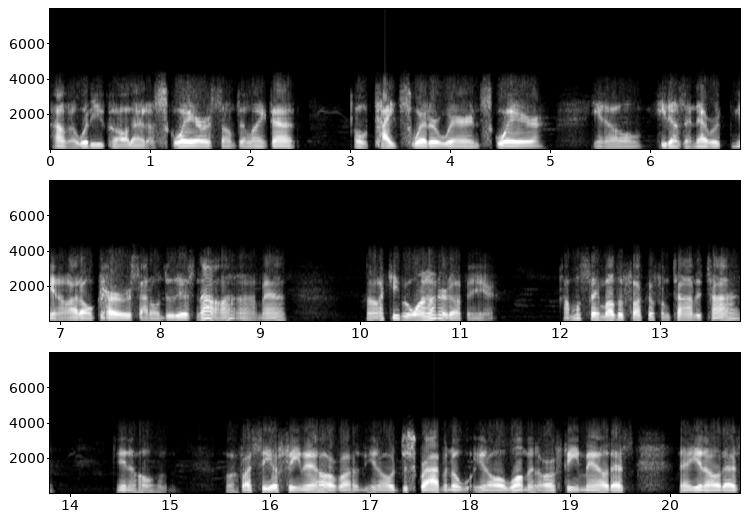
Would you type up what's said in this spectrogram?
I don't know, what do you call that? A square or something like that? Oh, tight sweater wearing square. You know, he doesn't never, you know, I don't curse, I don't do this. No, uh-uh, man. No, I keep it 100 up in here. I'm gonna say motherfucker from time to time. You know, or if I see a female, or you know, describing a you know a woman or a female that's that you know that's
